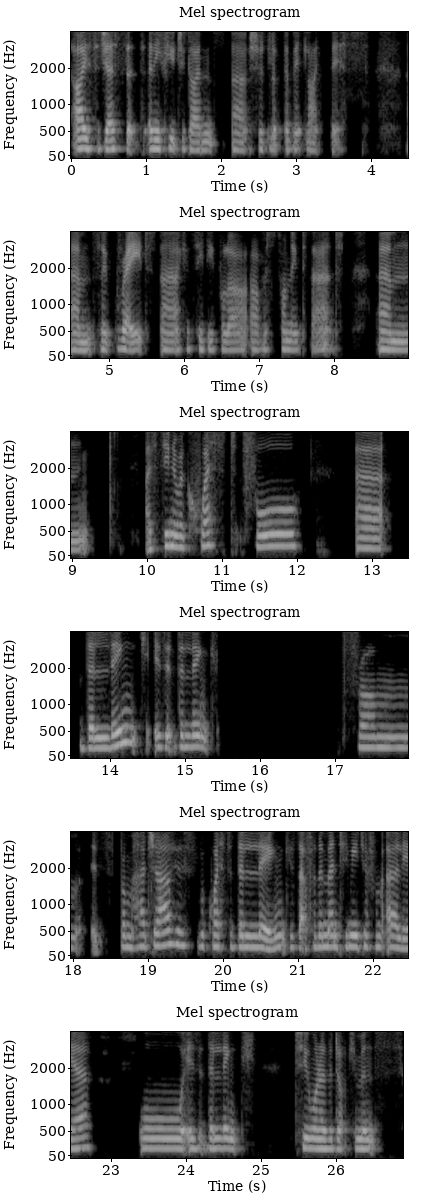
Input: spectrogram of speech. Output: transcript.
I suggest that any future guidance uh, should look a bit like this. Um, so great, uh, I can see people are, are responding to that. Um, I've seen a request for uh, the link. Is it the link from, it's from Hajar who's requested the link. Is that for the Mentimeter from earlier? Or is it the link to one of the documents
